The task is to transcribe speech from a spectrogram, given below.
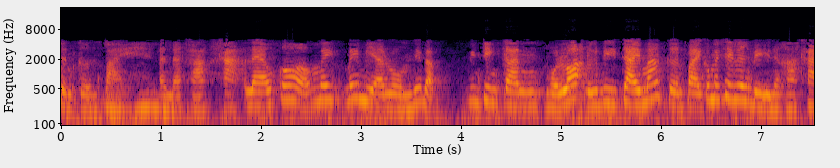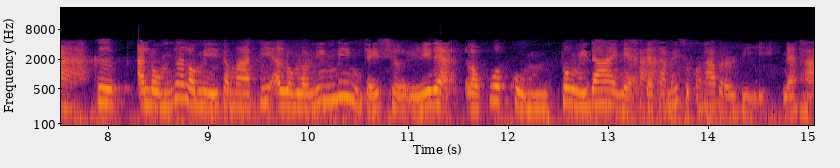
จนเกินไปอืมอันนะคะค่ะแล้วก็ไม่ไม่มีอารมณ์ที่แบบจริงๆ การหัวเราะหรือดีใจมากเกินไปก็ไม่ใช่เรื่องดีนะคะค่ะคืออารมณ์ถ้าเรามีสมาธิอารมณ์เรานิ่งๆเฉยๆเนี่ย เราควบคุมพวกนี้ได้เนี่ยค่ะจะทำให้สุขภาพเราดีนะคะ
